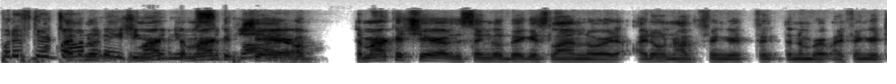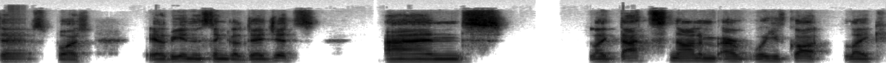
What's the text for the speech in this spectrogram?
but if they're dominating know, the, market, the, the market supply. share of the market share of the single biggest landlord i don't have finger the number at my fingertips but it'll be in the single digits and like that's not a, where you've got like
